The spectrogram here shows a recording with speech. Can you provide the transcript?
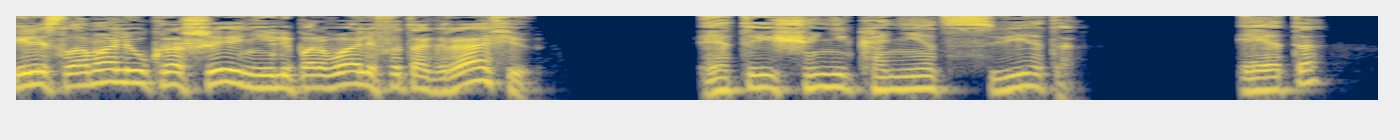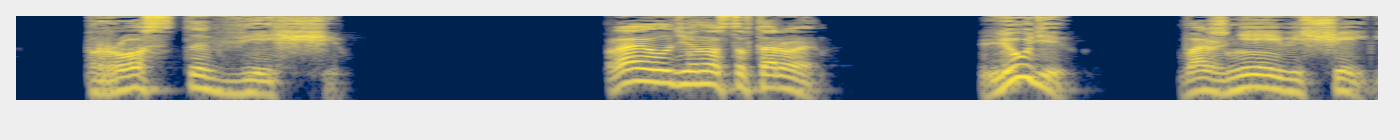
или сломали украшение, или порвали фотографию, это еще не конец света. Это просто вещи. Правило 92. Люди важнее вещей.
